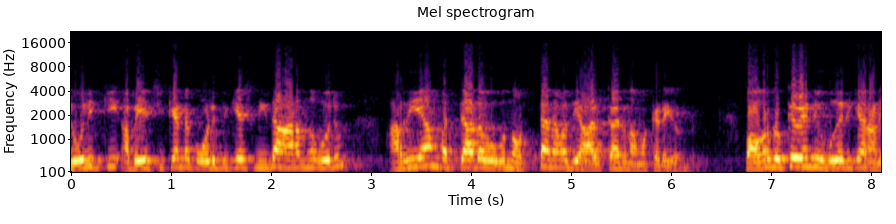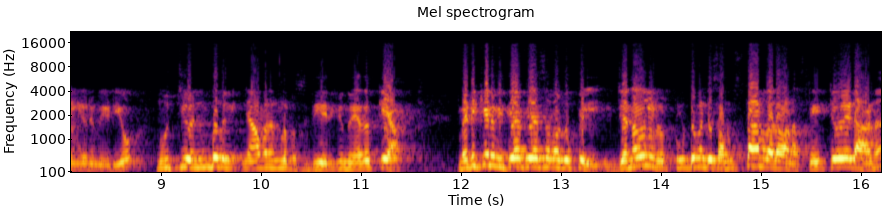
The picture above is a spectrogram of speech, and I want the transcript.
ജോലിക്ക് അപേക്ഷിക്കേണ്ട ക്വാളിഫിക്കേഷൻ ഇതാണെന്ന് പോലും അറിയാൻ പറ്റാതെ പോകുന്ന ഒട്ടനവധി ആൾക്കാർ നമുക്കിടയിലുണ്ട്. അപ്പോൾ അവർക്കൊക്കെ വേണ്ടി ഉപകരിക്കാനാണ് ഈ ഒരു വീഡിയോ നൂറ്റി ഒൻപത് വിജ്ഞാപനങ്ങൾ പ്രസിദ്ധീകരിക്കുന്നു. ഏതൊക്കെയാ? മെഡിക്കൽ വിദ്യാഭ്യാസ വകുപ്പിൽ ജനറൽ റിക്രൂട്ട്മെന്റ് സംസ്ഥാന തലമാണ്. സ്റ്റേറ്റ് വൈഡ് ആണ്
